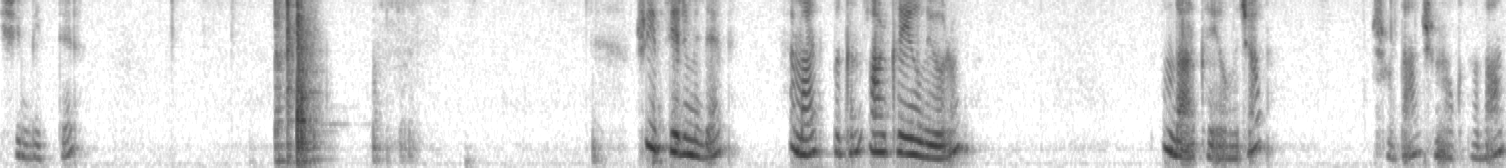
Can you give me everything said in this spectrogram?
İşim bitti. Şu iplerimi de hemen bakın arkaya alıyorum. Bunu da arkaya alacağım. Şuradan şu noktadan.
